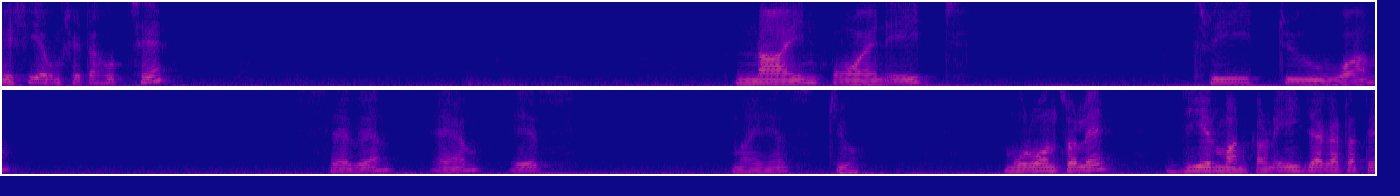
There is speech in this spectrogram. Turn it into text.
বেশি এবং সেটা হচ্ছে nine point eight three two one seven M S minus two মরু অঞ্চলে জি এর মান, কারণ এই জায়গাটাতে,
